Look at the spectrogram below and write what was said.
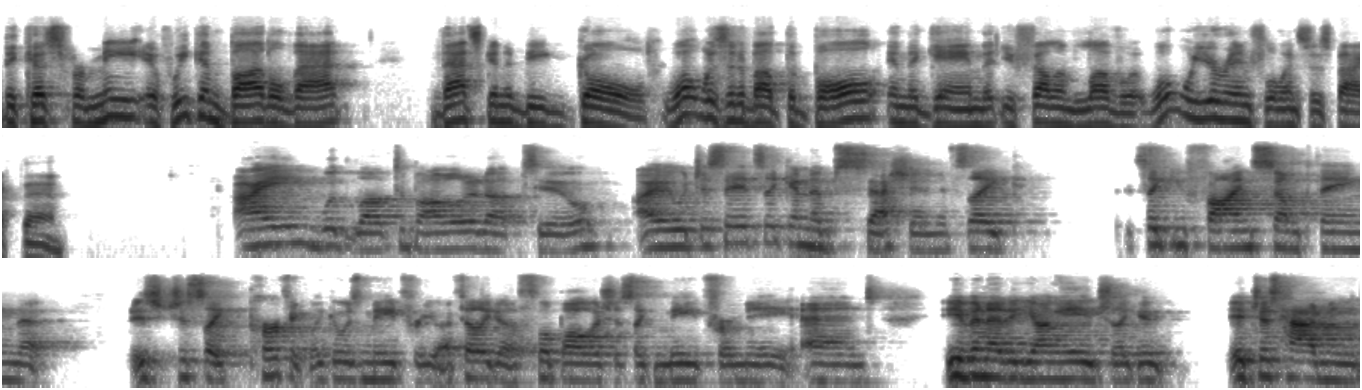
Because for me, if we can bottle that, that's going to be gold. What was it about the ball in the game that you fell in love with? What were your influences back then? I would love to bottle it up too. I would just say it's like an obsession. It's like it's like you find something that is just like perfect, like it was made for you. I feel like a football was just like made for me. And even at a young age, like it it just had me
